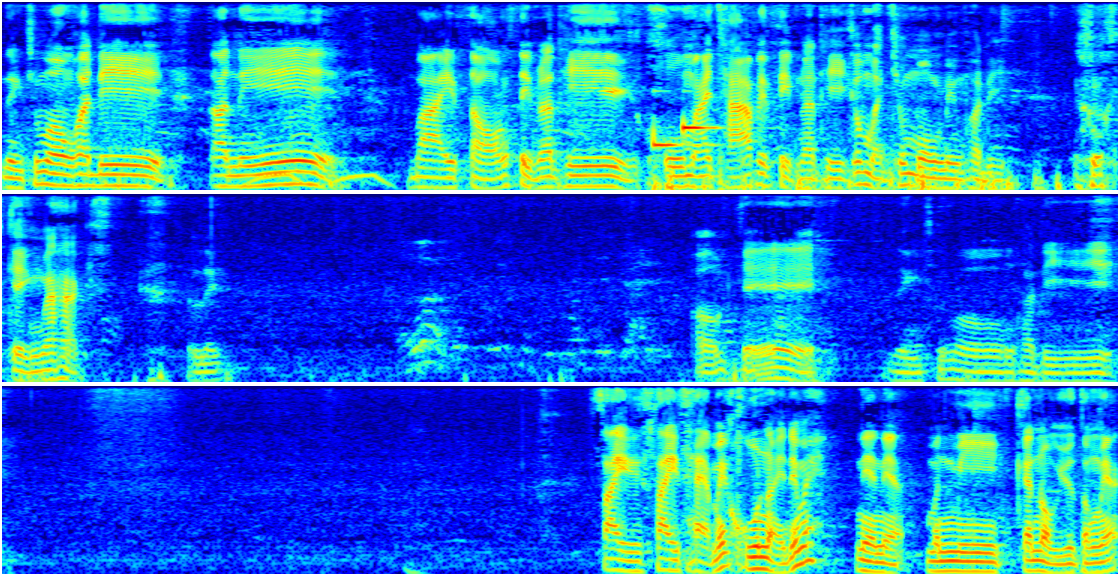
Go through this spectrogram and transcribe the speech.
หนึ่งชั่วโมงพอดี ตอนนี้ บ่ายสองสิบนาทีครูมาช้าไปสิบนาทีก็เหมือนชั่วโมงหนึ่งพอดี เก่งมากเลยโอเคหนึ่งชั่วโมงพอดี ใส่ใส่แถมให้ครูหน่อยได้ไหมเนี่ยเนี่ยมันมีกระหนกอยู่ตรงเนี้ย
